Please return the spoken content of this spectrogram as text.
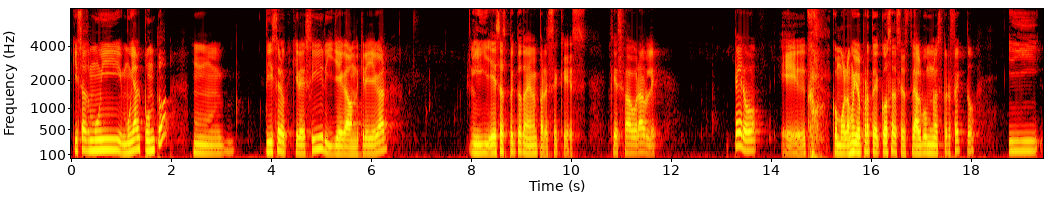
quizás muy, muy al punto. Mm, dice lo que quiere decir y llega a donde quiere llegar. Y ese aspecto también me parece que es, que es favorable. Pero Eh, como la mayor parte de cosas, este álbum no es perfecto. Y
